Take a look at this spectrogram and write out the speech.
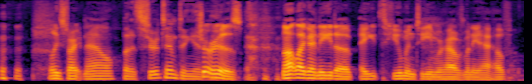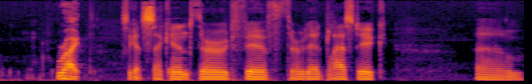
At least right now. but it's sure tempting. isn't Sure it? is. Not like I need a eighth human team or however many I have. Right. So I got second, third, fifth, third ed plastic. Um,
